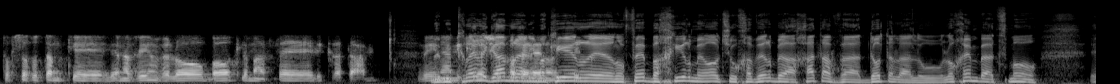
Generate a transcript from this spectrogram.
תופסות אותם כגנבים ולא באות למעשה לקראתם. במקרה לגמרי, אני מכיר אה, רופא בכיר מאוד שהוא חבר באחת הוועדות הללו, הוא לוחם בעצמו, כן.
